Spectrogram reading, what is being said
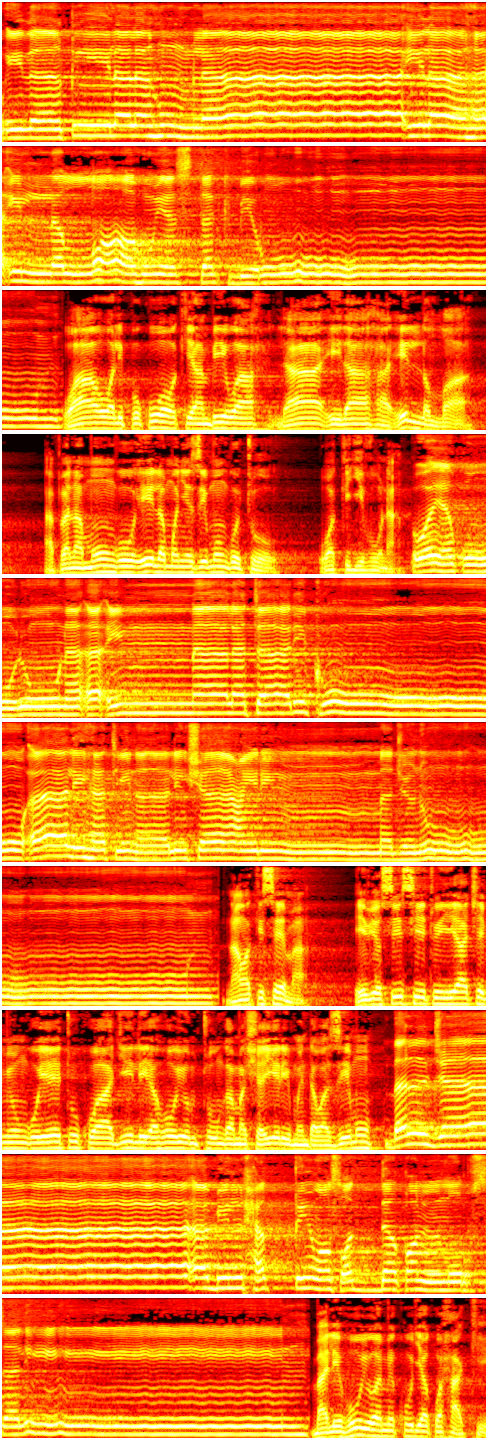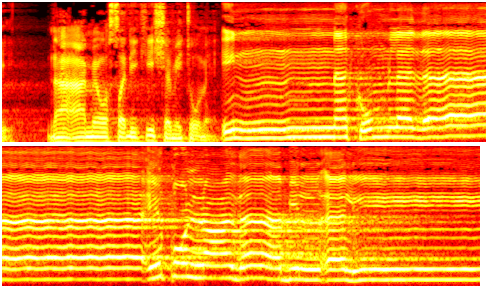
idha qila lahum la ilaha illa allah yastakbirun wao walipokuwa wakiambiwa la ilaha illa Allah hapana Mungu ila Mwenyezi Mungu tu wakijivuna. Wayakuluna a inna latariku alihatina li sha'irin majnun. Na wakisema Hivyo sisi tuiache miungu yetu kwa ajili ya huyu mtunga mashairi mwenda wazimu. Bal jaa bil haqqi wa saddaqa al mursalin. Bali huyu amekuja kwa haki na amewasadikisha mitume. Innakum ladha'iqul adhabil alim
